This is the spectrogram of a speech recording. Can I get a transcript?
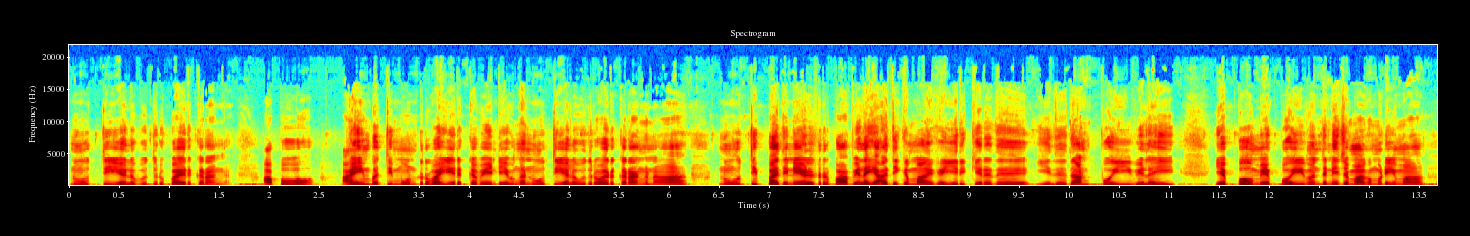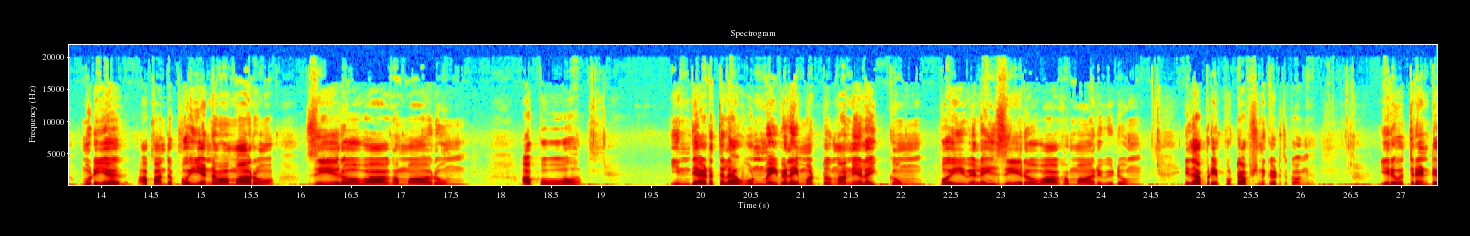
நூற்றி எழுபது ரூபாய் இருக்கிறாங்க. அப்போது ஐம்பத்தி மூணு ரூபாய் இருக்க வேண்டியவங்க நூற்றி எழுபது ரூபாய் இருக்கிறாங்கன்னா நூற்றி பதினேழு ரூபாய் விலை அதிகமாக இருக்கிறது. இதுதான் பொய் விலை. எப்போவுமே பொய் வந்து நிஜமாக முடியுமா? முடியாது. அப்போ அந்த பொய் என்னவா மாறும்? ஜீரோவாக மாறும். அப்போது இந்த இடத்துல உண்மை விலை மட்டும்தான் நிலைக்கும். பொய் விலை ஜீரோவாக மாறிவிடும். இது அப்படியே புட் ஆப்ஷனுக்கு எடுத்துக்கோங்க. இருபத்தி ரெண்டு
